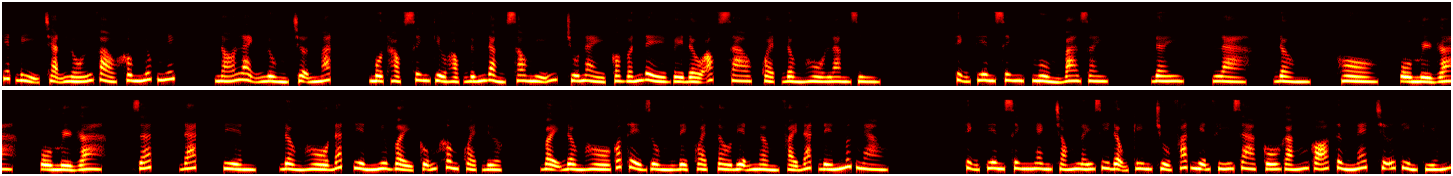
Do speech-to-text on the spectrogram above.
Thiết bị chặn lối vào không nhúc nhích, nó lạnh lùng trợn mắt. Một học sinh tiểu học đứng đằng sau nghĩ, chú này có vấn đề về đầu óc sao, quẹt đồng hồ làm gì? Thịnh tiên sinh, ngủm 3 giây. Đây, là, đồng, hồ, omega, omega, rất, đắt, tiền, đồng hồ đắt tiền như vậy cũng không quẹt được. Vậy đồng hồ có thể dùng để quẹt tàu điện ngầm phải đắt đến mức nào? Thịnh tiên sinh nhanh chóng lấy di động kim chủ phát miễn phí ra cố gắng gõ từng nét chữ tìm kiếm.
